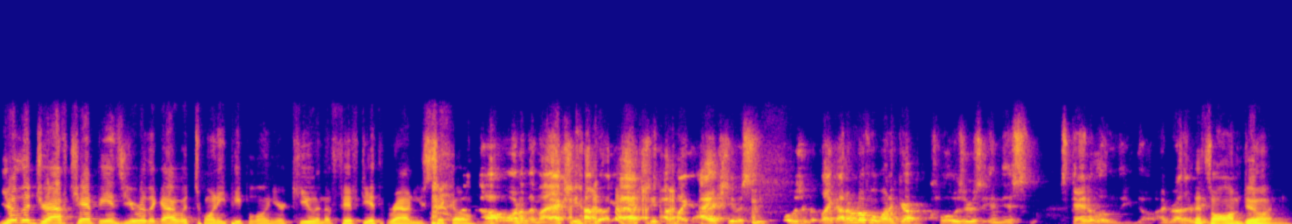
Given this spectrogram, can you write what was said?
you're the draft champions? You were the guy with 20 people in your queue in the 50th round. You sicko. Not one of them. I actually have. I actually have like I actually have a sleep closer, but like I don't know if I want to grab closers in this standalone league though. I'd rather. That's all I'm doing.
